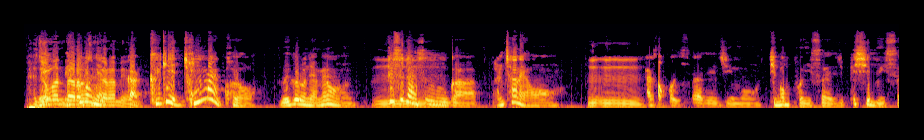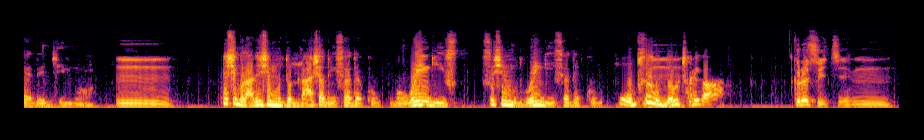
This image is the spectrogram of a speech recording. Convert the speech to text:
배정한다라고 왜 그러냐- 생각하면. 그러니까 그게 정말 커요. 왜 그러냐면 음. 필수 장수가 많잖아요. 음, 음, 발석거 있어야 되지, 뭐 디버퍼 있어야지, 패시브 있어야 되지, 뭐. 음. 패시브 낮으신 분들은 라시아도 있어야 되고 뭐 오행기 쓰- 쓰시는 분도 오행기 있어야 되고 뭐 없어요 음. 넣을 자리가 그럴 수 있지. 음, 예.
